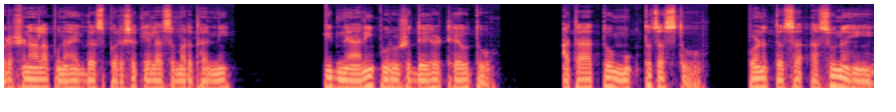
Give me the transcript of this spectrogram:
प्रश्नाला पुन्हा एकदा स्पर्श केला समर्थांनी की ज्ञानी पुरुष देह ठेवतो आता तो मुक्तच असतो पण तसं असूनही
